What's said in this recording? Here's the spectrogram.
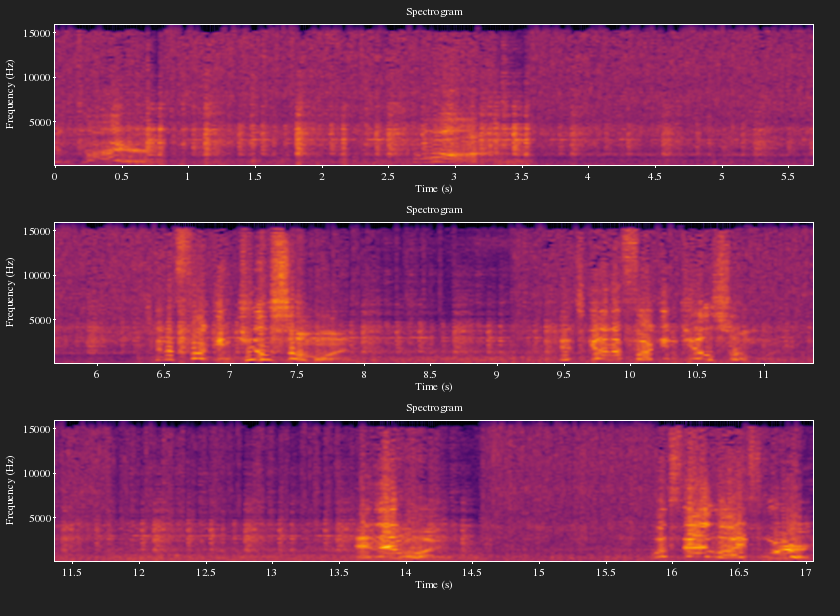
More fucking tire. Come on. It's gonna fucking kill someone. It's gonna fucking kill someone. And then what? What's that life worth?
